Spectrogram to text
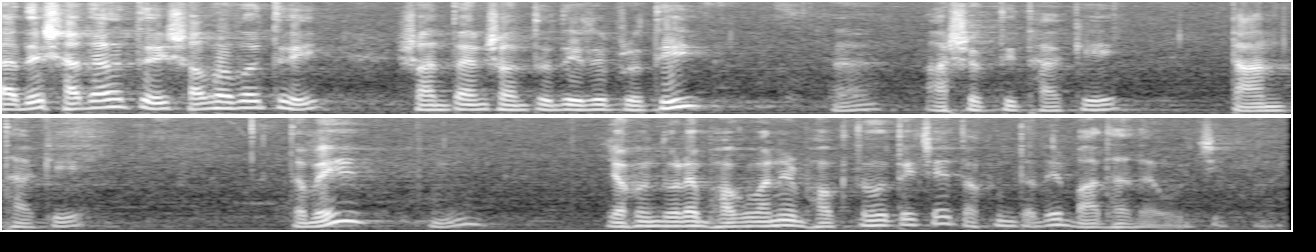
তাদের সাধারণত স্বভাবতই সন্তান সন্তদের প্রতি হ্যাঁ, আসক্তি থাকে টান থাকে। তবে যখন তোরা ভগবানের ভক্ত হতে চায় তখন তাদের বাধা দেওয়া উচিত নয়।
